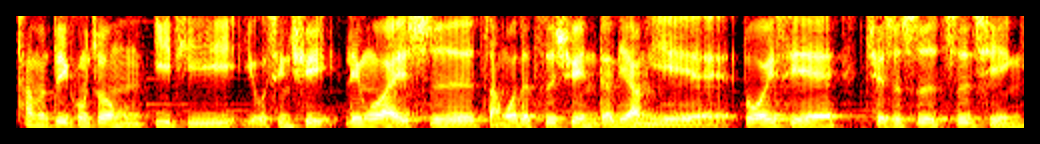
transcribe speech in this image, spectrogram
他们对公众议题有兴趣，另外是掌握的资讯的量也多一些，确实是知情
